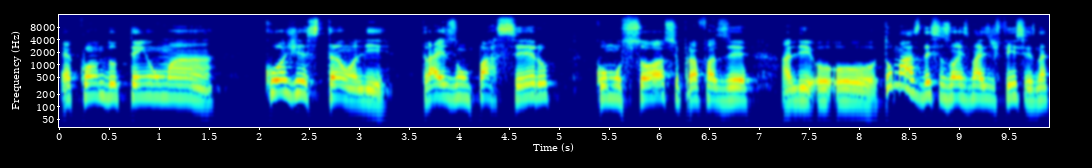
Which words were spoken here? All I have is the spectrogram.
é quando tem uma cogestão ali. Traz um parceiro como sócio para fazer ali o, o- tomar as decisões mais difíceis, né?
